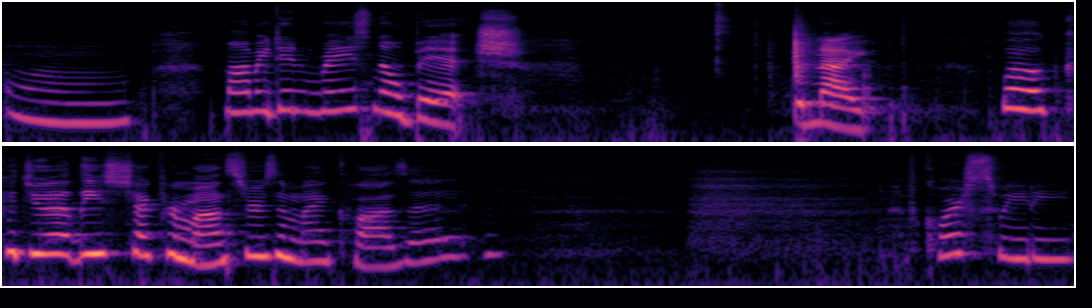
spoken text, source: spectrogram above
Hmm. Mommy didn't raise no bitch. Good night. Well, could you at least check for monsters in my closet? Of course, sweetie.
